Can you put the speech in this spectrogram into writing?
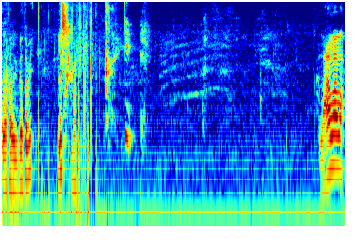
ব্যথাবি ব্যথাবি। লেস lá, lá, lá.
